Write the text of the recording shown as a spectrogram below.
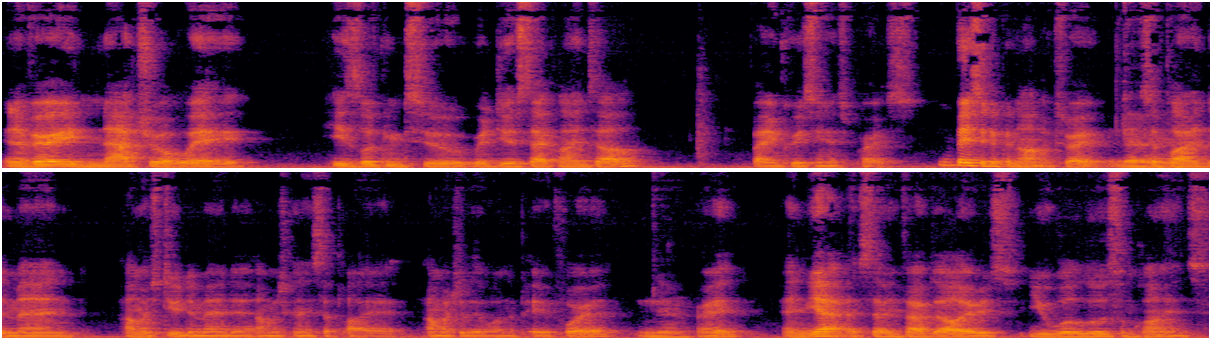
in a very natural way, he's looking to reduce that clientele by increasing his price. Basic economics, right? Yeah. Supply and demand. How much do you demand it? How much can they supply it? How much do they want to pay for it? Yeah. Right? And yeah, at seventy five dollars, you will lose some clients,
